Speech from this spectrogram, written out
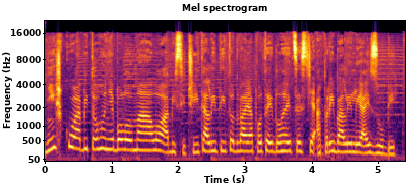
knižku, aby toho nebolo málo, aby si čítali títo dvaja po tej dlhej ceste a pribalili aj zuby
